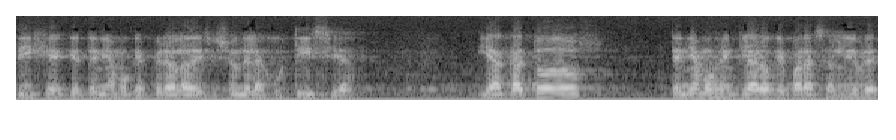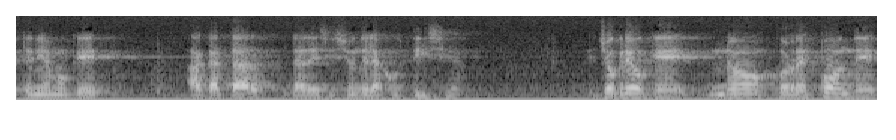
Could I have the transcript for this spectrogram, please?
dije que teníamos que esperar la decisión de la justicia, y acá todos teníamos en claro que para ser libres teníamos que acatar la decisión de la justicia. Yo creo que no corresponde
